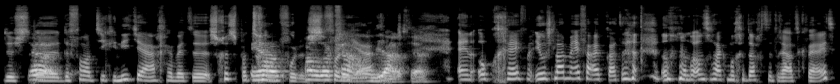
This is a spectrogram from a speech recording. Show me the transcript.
Dus ja. de, de fanatieke niet-jager werd de schutspatroon ja, voor de, voor de jager. Ja, en op een gegeven moment, jongens, laat me even uitpraten, want anders raak ik mijn gedachtendraad kwijt.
